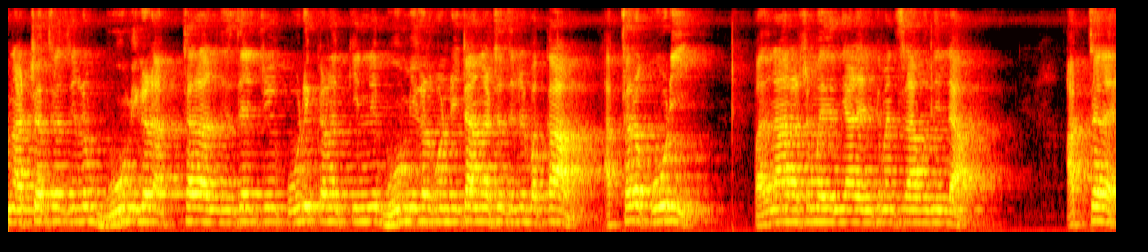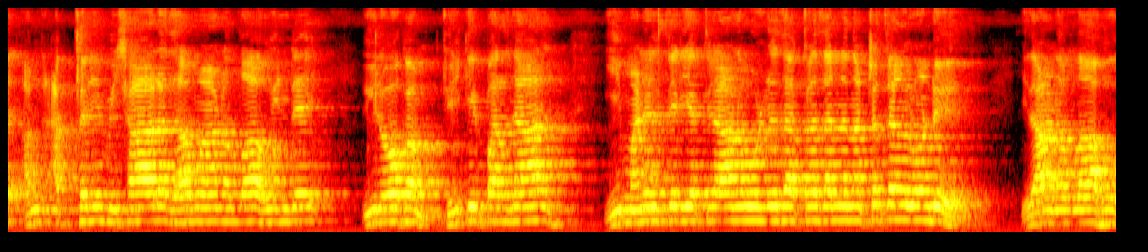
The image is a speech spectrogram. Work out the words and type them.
നക്ഷത്രത്തിലും ഭൂമികൾ അത്ര അനുസരിച്ച് കോടിക്കണക്കിന് ഭൂമികൾ കൊണ്ടിട്ട് ആ നക്ഷത്രത്തിൽ വെക്കാം. അത്ര കോടി. പതിനാറ് വരെ ഞാൻ എനിക്ക് മനസ്സിലാവുന്നില്ല. അക്ഷരം അത്രയും വിശാലതമാണ് അള്ളാഹുവിന്റെ ഈ ലോകം. ചുരുക്കി പറഞ്ഞാൽ ഈ മണൽ തെരിയത്തിലാണ് ഉള്ളത് അത്ര തന്നെ നക്ഷത്രങ്ങളുണ്ട്. ഇതാണ് അള്ളാഹു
